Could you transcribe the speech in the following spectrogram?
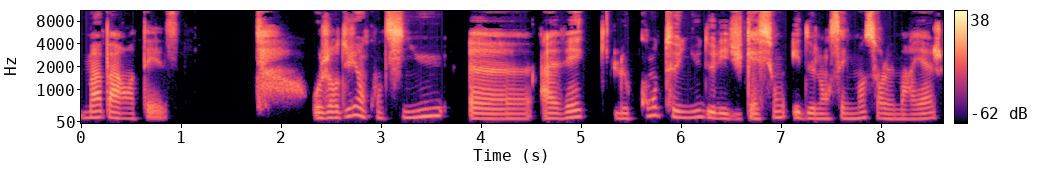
ma parenthèse. Aujourd'hui, on continue avec le contenu de l'éducation et de l'enseignement sur le mariage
